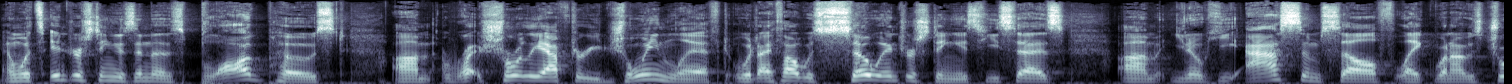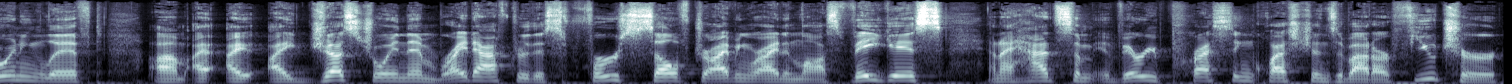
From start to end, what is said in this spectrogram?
And what's interesting is in this blog post, um, right shortly after he joined Lyft, what I thought was so interesting is he says, um, you know, he asked himself, like, when I was joining Lyft, um, I, I, I just joined them right after this first self-driving ride in Las Vegas, and I had some very pressing questions about our future,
